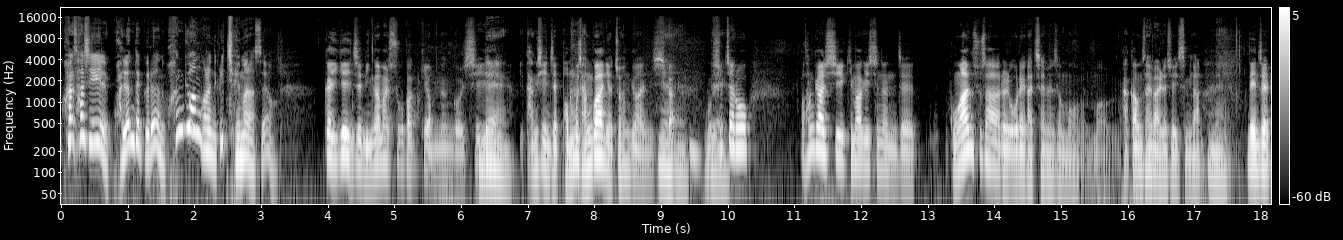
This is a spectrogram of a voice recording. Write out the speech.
화- 사실 관련 댓글은 황교안 관련 댓글이 제일 많았어요. 그러니까 이게 이제 민감할 수밖에 없는 것이 네. 당시 이제 법무장관이었죠 황교안 씨가 네. 뭐 네. 실제로 황교안 씨, 김학의 씨는 이제 공안 수사를 오래 같이 하면서 뭐, 뭐 가까운 사이로 알려져 있습니다. 네. 근데 이제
